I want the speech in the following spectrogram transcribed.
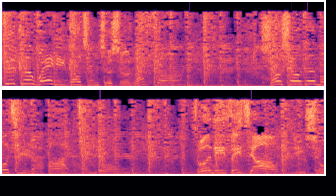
此刻为你高唱这首 love song。小小的默契让爱转动，做你最骄傲的英雄。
